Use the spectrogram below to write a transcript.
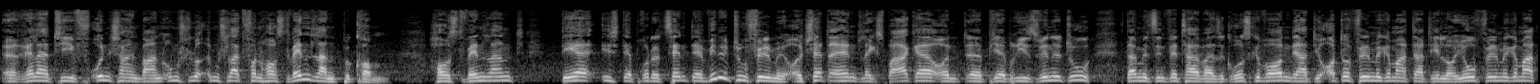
äh, relativ unscheinbaren Umschlag von Horst Wendland bekommen. Horst Wendland, der ist der Produzent der Winnetou-Filme. Old Shatterhand, Lex Barker und äh, Pierre Brice Winnetou. Damit sind wir teilweise groß geworden. Der hat die Otto-Filme gemacht, der hat die Loyot-Filme gemacht,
